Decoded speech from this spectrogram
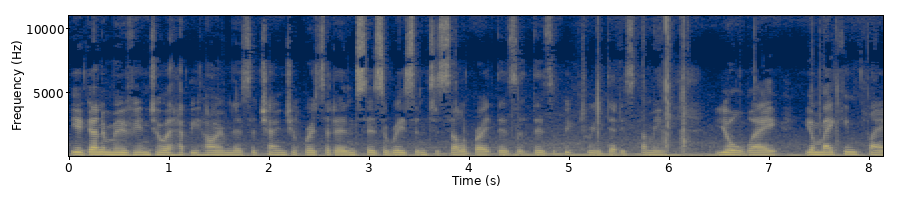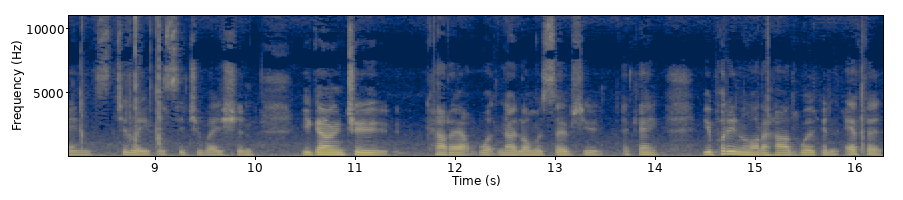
You're going to move into a happy home. There's a change of residence. There's a reason to celebrate. There's a, there's a victory that is coming your way. You're making plans to leave the situation. You're going to cut out what no longer serves you, okay? You put in a lot of hard work and effort.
